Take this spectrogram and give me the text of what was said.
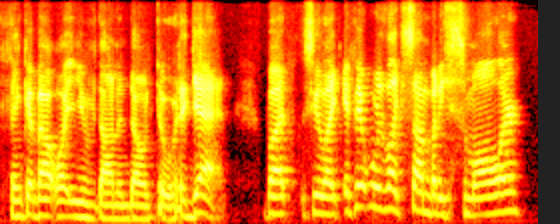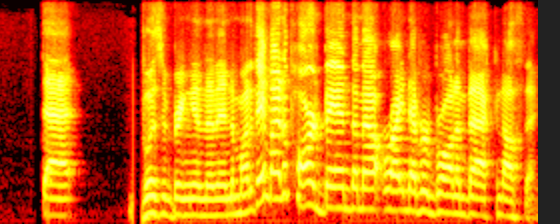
think about what you've done, and don't do it again. But see, like if it was like somebody smaller that wasn't bringing them into money, they might have hard banned them outright, never brought them back, nothing.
